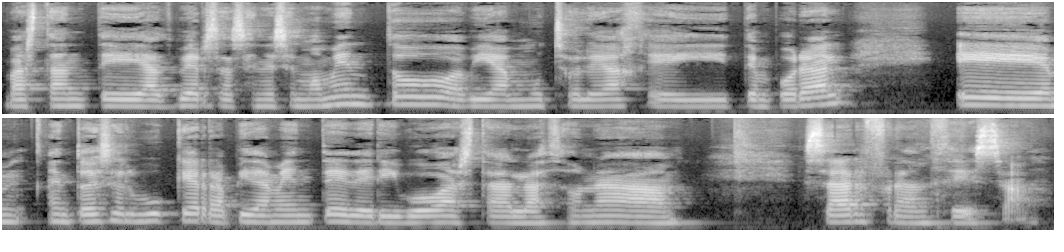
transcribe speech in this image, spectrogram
bastante adversas en ese momento, había mucho oleaje y temporal eh, entonces el buque rápidamente derivó hasta la zona SAR francesa.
